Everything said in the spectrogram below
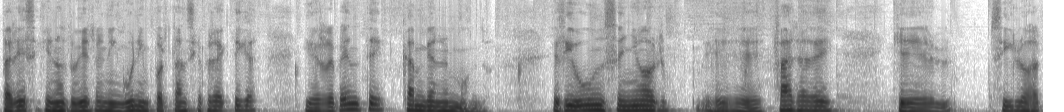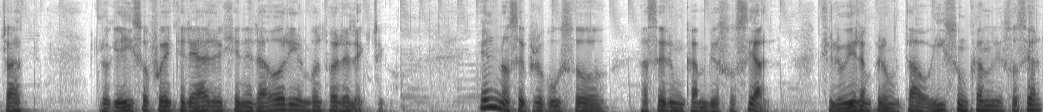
parece que no tuvieran ninguna importancia práctica y de repente cambian el mundo. Es decir, hubo un señor eh, Faraday que siglos atrás lo que hizo fue crear el generador y el motor eléctrico. Él no se propuso hacer un cambio social. Si le hubieran preguntado, ¿hizo un cambio social?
